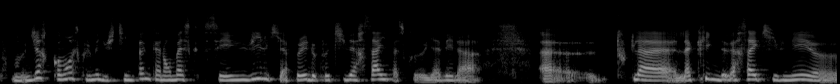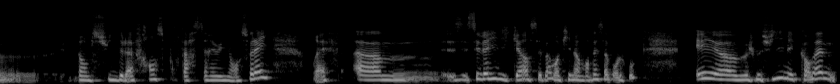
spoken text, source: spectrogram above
pour me dire: «Comment est-ce que je mets du steampunk à Lambesc?» c'est une ville qui appelée le Petit Versailles parce qu'il y avait la, heu, toute la clique de Versailles qui venait, heu, dans le sud de la France pour faire ses réunions au soleil. Bref, c'est véridique, hein, c'est pas moi qui l'ai inventé ça pour le coup et je me suis dit: «Mais quand même,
